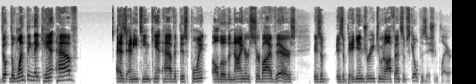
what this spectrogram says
The, the one thing they can't have as any team can't have at this point, although the Niners survived theirs, is a is a big injury to an offensive skill position player,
